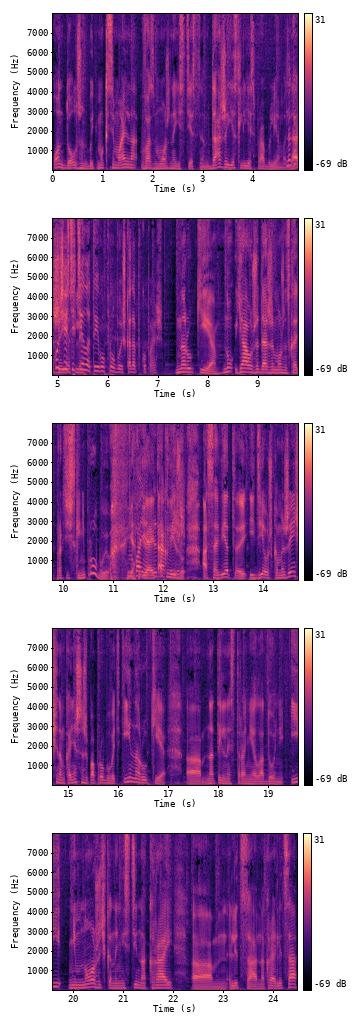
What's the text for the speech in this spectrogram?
он должен быть максимально, возможно, естественным, даже если есть проблемы. На даже какой части если тела ты его пробуешь, когда покупаешь? На руке. Ну, я уже даже, можно сказать, практически не пробую. Ну, я, понятно, я и так, так вижу. видишь. А совет э, и девушкам, и женщинам, конечно же, попробовать и на руке, а, на тыльной стороне ладони, и немножечко нанести на край м, лица, на край лица,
